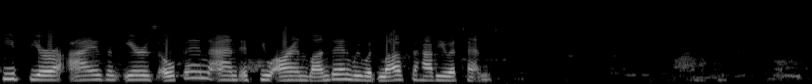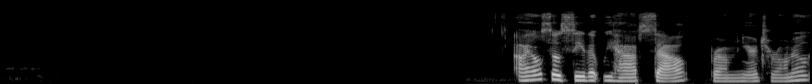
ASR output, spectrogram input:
keep your eyes and ears open and if you are in london we would love to have you attend I also see that we have Sal from near Toronto.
